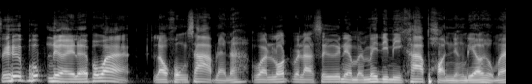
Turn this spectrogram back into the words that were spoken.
ซื้อปุ๊บเหนื่อยเลย เพราะว่าเราคงทราบแหละนะว่ารถเวลาซื้อเนี่ยมันไม่ได้มีค่าผ่อนอย่างเดียวถูกไหม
